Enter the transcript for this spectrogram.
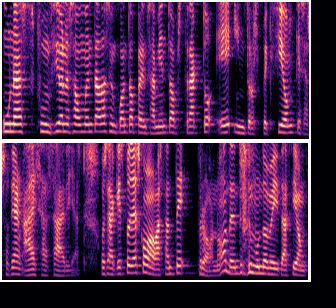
unas funciones aumentadas en cuanto a pensamiento abstracto e introspección que se asocian a esas áreas. O sea que esto ya es como bastante pro, ¿no? Dentro del mundo de meditación.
